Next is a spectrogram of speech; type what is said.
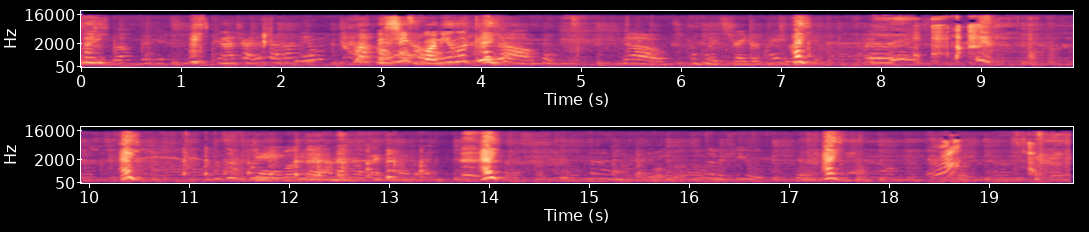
buddy. Can I try this out on you? Is she funny looking? No. No. Complete stranger. Hey. Hey. Hey. Dang. Hey. Hey.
